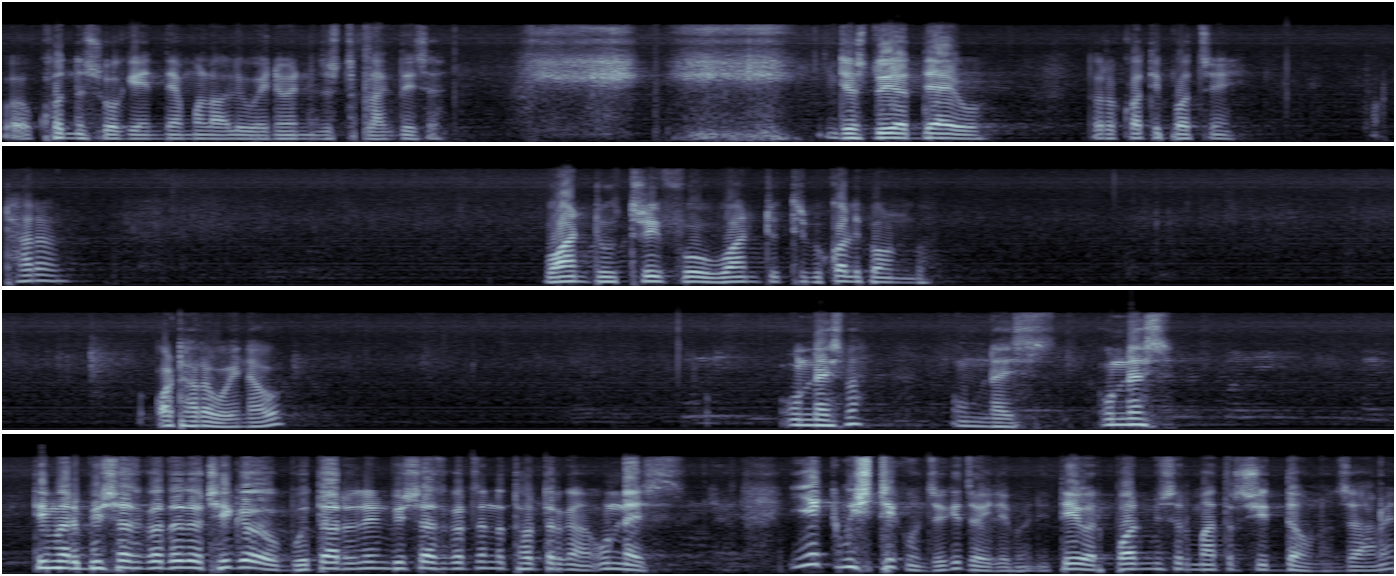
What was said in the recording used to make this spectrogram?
खोज्नु सकेन त्यहाँ मलाई अलिक होइन भने जस्तो लाग्दैछ। जस दुई अध्याय हो तर कति पद चाहिँ? अठार। One two three four one two three four कसले पाउनुभयो अठार होइन हो उन्नाइसमा उन्नाइस उन्नाइस तिमीहरू विश्वास गर्दा त ठिकै हो। भूतहरूले पनि विश्वास गर्छन् थरथर कहाँ? उन्नाइस एक मिस्टेक हुन्छ कि जहिले पनि? त्यही भएर परमेश्वर मात्र सिद्ध हुनुहुन्छ हामी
